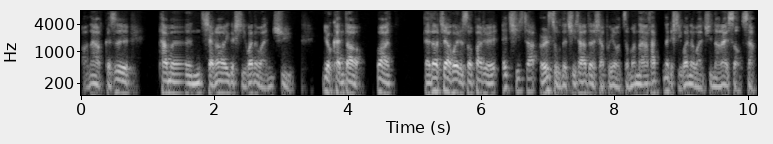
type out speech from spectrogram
啊。那可是他们想要一个喜欢的玩具，又看到哇。来到教会的时候，发觉哎，其他儿组的其他的小朋友怎么拿他那个喜欢的玩具拿在手上？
